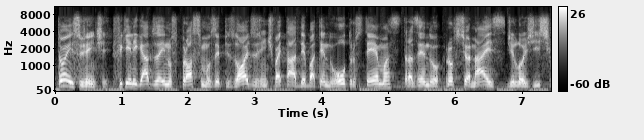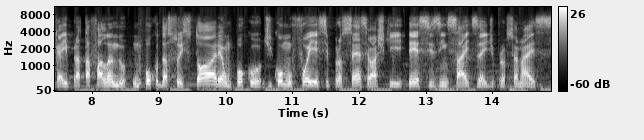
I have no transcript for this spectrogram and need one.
Então é isso, gente. Fiquem ligados aí nos próximos episódios. A gente vai estar tá debatendo outros temas, trazendo profissionais de logística aí para estar tá falando um pouco da sua história, um pouco de como foi esse processo. Eu acho que ter esses insights aí de profissionais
